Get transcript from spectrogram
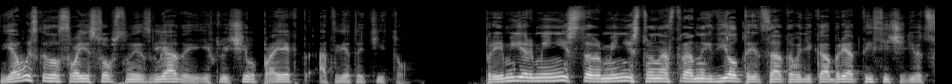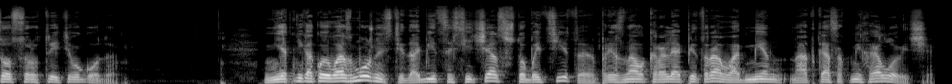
Я высказал свои собственные взгляды и включил проект ответа Титу. Премьер-министр, министр иностранных дел 30 декабря 1943 года. Нет никакой возможности добиться сейчас, чтобы Тита признал короля Петра в обмен на отказ от Михайловича.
